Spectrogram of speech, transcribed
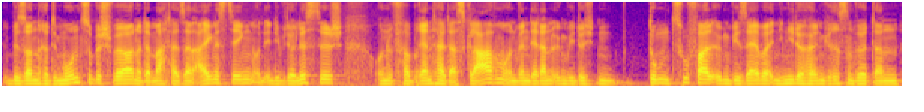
besondere Dämonen zu beschwören und der macht halt sein eigenes Ding und individualistisch und verbrennt halt da Sklaven und wenn der dann irgendwie durch einen dummen Zufall irgendwie selber in die Niederhöllen gerissen wird, dann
